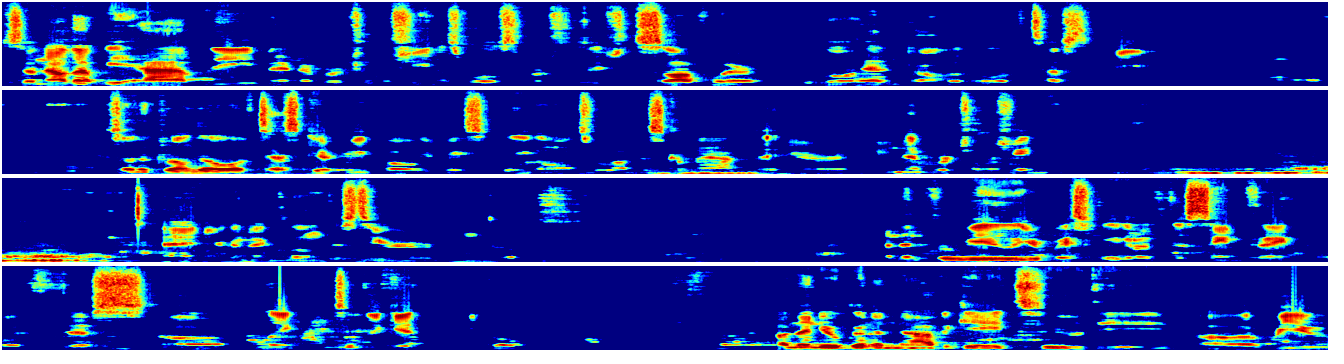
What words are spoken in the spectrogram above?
So now that we have the Mininet virtual machine as well as the virtualization software, we'll go ahead and download OF test and Ryu. So to clone the OF test git repo, you're basically going to run this command in your Mininet virtual machine. And you're going to clone this to your. And then for Ryu, you're basically going to do the same thing with this uh, link to the git and then you're going to navigate to the uh, Ryu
